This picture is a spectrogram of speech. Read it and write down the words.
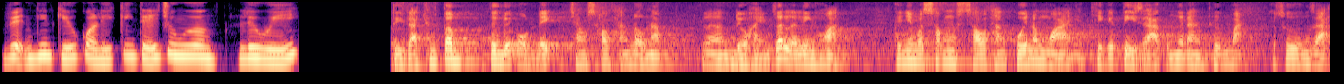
Viện Nghiên cứu Quản lý Kinh tế Trung ương, lưu ý. Tỷ giá trung tâm tương đối ổn định trong 6 tháng đầu năm là điều hành rất là linh hoạt. Thế nhưng mà sau 6 tháng cuối năm ngoái thì cái tỷ giá của ngân hàng thương mại có xu hướng giảm.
